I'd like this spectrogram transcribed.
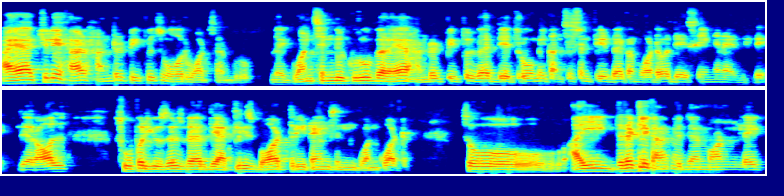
I actually had 100 people over WhatsApp group. Like one single group where I had 100 people where they throw me consistent feedback on whatever they're saying and every day. They're all super users where they at least bought three times in one quarter. So I directly connect with them on like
